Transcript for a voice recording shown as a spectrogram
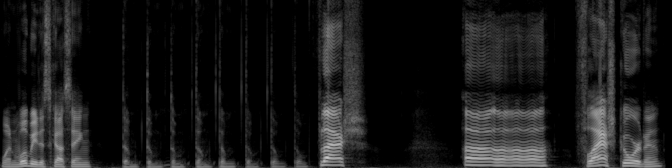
when we'll be discussing Dum dum dum dum dum dum dum dum. Flash. Uh, uh, uh, uh. Flash Gordon,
